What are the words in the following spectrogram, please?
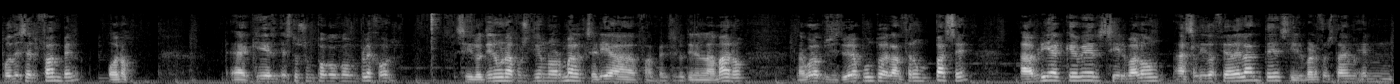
puede ser fumble o no. Aquí es- esto es un poco complejo. Si lo tiene en una posición normal sería fumble. Si lo tiene en la mano, ¿de acuerdo? Si estuviera a punto de lanzar un pase, habría que ver si el balón ha salido hacia adelante, si el brazo está en, en-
